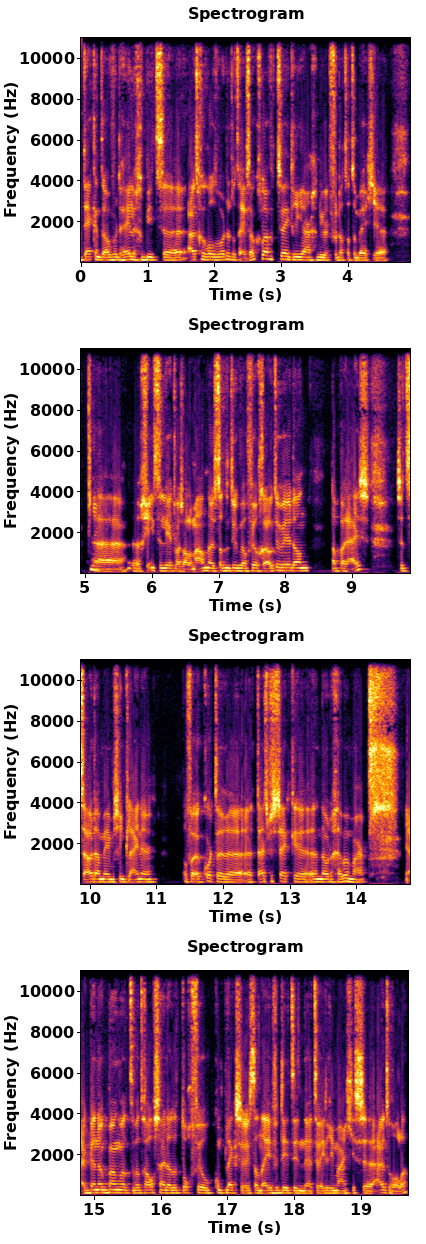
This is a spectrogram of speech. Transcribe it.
dekkend over het hele gebied eh, uitgerold worden. Dat heeft ook geloof ik twee, drie jaar geduurd voordat dat een beetje geïnstalleerd was allemaal. Nou is dat natuurlijk wel veel groter weer dan, dan Parijs. Dus het zou daarmee misschien kleiner of een korter tijdsbestek nodig hebben. Maar ja, ik ben ook bang wat, wat Ralf zei, dat het toch veel complexer is dan even dit in eh, twee, drie maandjes eh, uitrollen.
